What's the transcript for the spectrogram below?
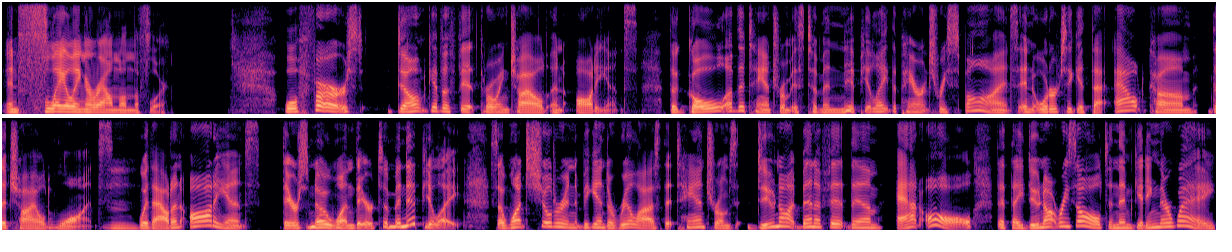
and flailing around on the floor. Well, first, don't give a fit throwing child an audience. The goal of the tantrum is to manipulate the parent's response in order to get the outcome the child wants. Mm. Without an audience, there's no one there to manipulate. So once children begin to realize that tantrums do not benefit them at all, that they do not result in them getting their way,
